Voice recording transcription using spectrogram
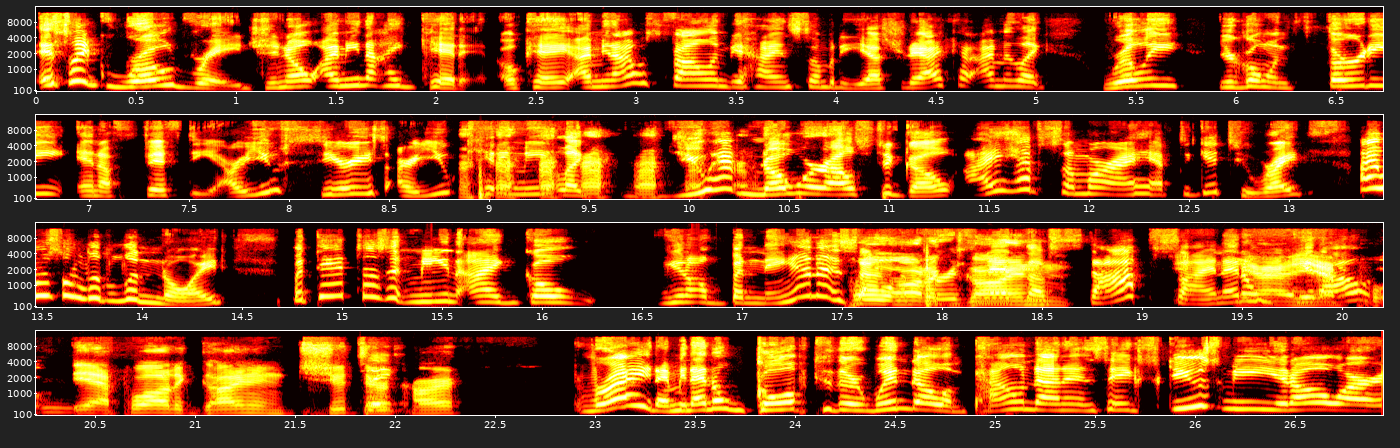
it's like road rage, you know. I mean, I get it. Okay, I mean, I was following behind somebody yesterday. I can, I mean, like, really, you're going 30 and a 50? Are you serious? Are you kidding me? Like, you have nowhere else to go. I have somewhere I have to get to. Right? I was a little annoyed, but that doesn't mean I go, you know, bananas Pull on out the person at the stop sign. I don't yeah, get yeah, out. pull, yeah, pull out a gun and shoot their car. Right. I mean, I don't go up to their window and pound on it and say, "Excuse me, you know, are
